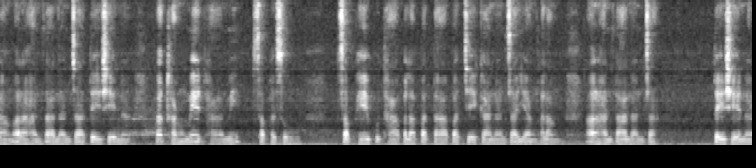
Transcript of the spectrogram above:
ลังอรหันตานันจะเตเชนะรักขังเมธามิ สัพพโส สัพเพพุทธาปรปปตา ปัจเจกานันจะยังพลังอรหันตานันจะเตเชนะ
